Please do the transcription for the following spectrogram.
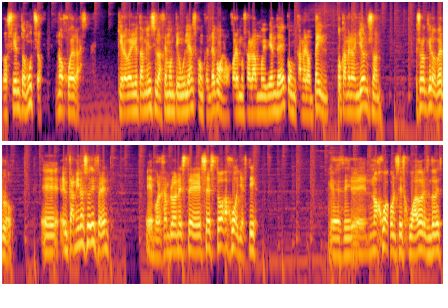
lo siento mucho, no juegas. Quiero ver yo también si lo hace Monty Williams con gente como a lo mejor hemos hablado muy bien de, con Cameron Payne o Cameron Johnson. Eso lo quiero verlo. Eh, el camino ha sido diferente. Eh, por ejemplo, en este sexto ha jugado Teague. Quiero decir, eh, no ha jugado con seis jugadores. Entonces,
